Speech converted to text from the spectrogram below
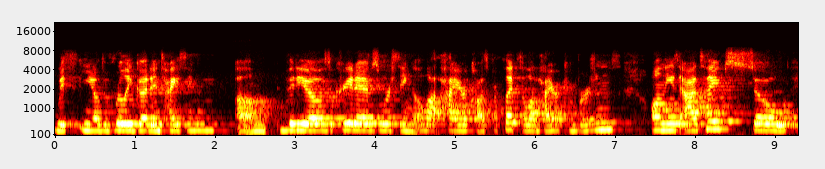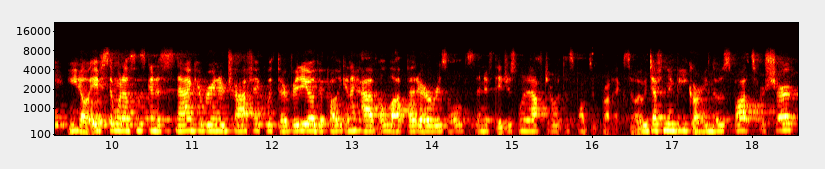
with, you know, the really good enticing um, videos, creatives, we're seeing a lot higher cost per clicks, a lot higher conversions on these ad types. So, you know, if someone else is going to snag your branded traffic with their video, they're probably going to have a lot better results than if they just went after with the sponsored product. So I would definitely be guarding those spots for sure.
